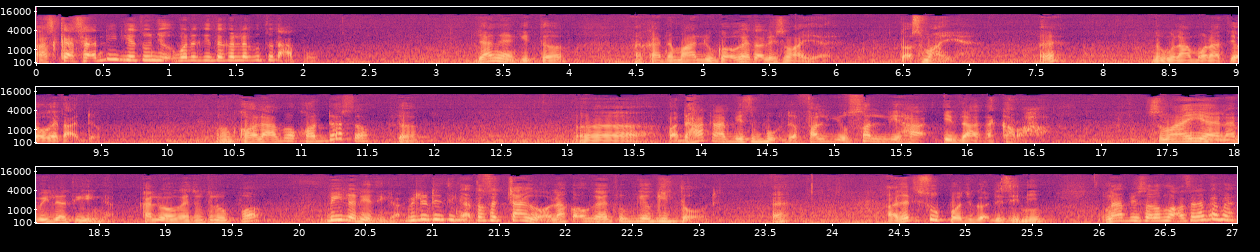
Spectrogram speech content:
ha, Sekat saat ni dia tunjuk kepada kita Kalau tu tak apa. Jangan kita ha, Kerana malu kat orang tak boleh semaya. Tak semaya. Eh? Tunggu lama nanti orang tak ada. Ha, Kalau lama kodas tu. Ya. ha, Padahal Nabi sebut dia Fal yusalliha idha zakaraha. Semaya lah bila teringat. Kalau orang tu terlupa Bila dia teringat? Bila dia teringat tak secara lah Kat orang tu kita eh? ha, Jadi supaya juga di sini. Nabi SAW memang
